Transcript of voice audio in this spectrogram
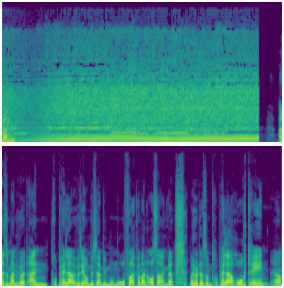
Man Also man hört einen Propeller, hört sich auch ein bisschen an wie Momofa, kann man auch sagen, ne? Man hört da so einen Propeller Ja. hochdrehen. Ja.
